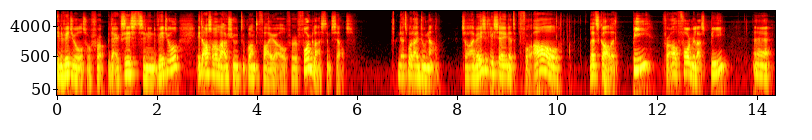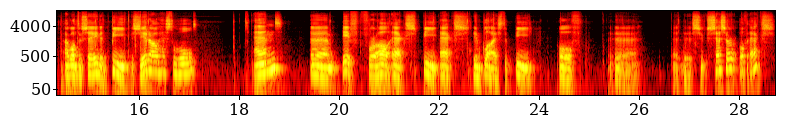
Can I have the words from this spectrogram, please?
individuals or for there exists an individual, it also allows you to quantify over formulas themselves. That's what I do now. So I basically say that for all, let's call it P, for all formulas P, uh, I want to say that P0 has to hold. And um, if for all x, Px implies the P of uh, the successor of x,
